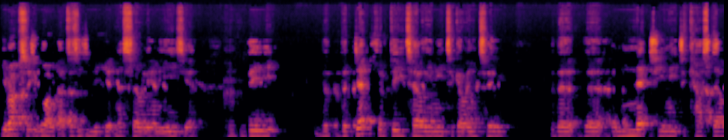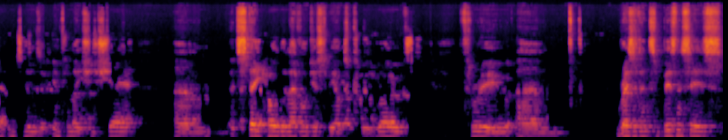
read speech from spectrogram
you're absolutely right; that doesn't make it necessarily any easier. Mm-hmm. The the, the depth of detail you need to go into, the, the, the net you need to cast out in terms of information share um, at stakeholder level, just to be able to close roads through um, residents and businesses,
